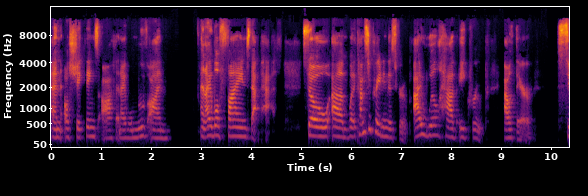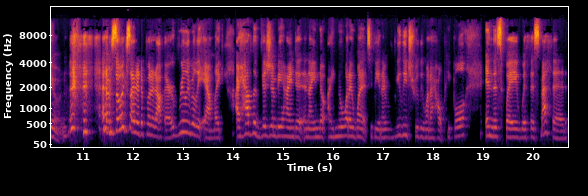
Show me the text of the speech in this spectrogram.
and I'll shake things off and I will move on and I will find that path. So, um, when it comes to creating this group, I will have a group out there soon. and I'm so excited to put it out there. I really, really am. Like I have the vision behind it and I know I know what I want it to be. And I really truly want to help people in this way with this method.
